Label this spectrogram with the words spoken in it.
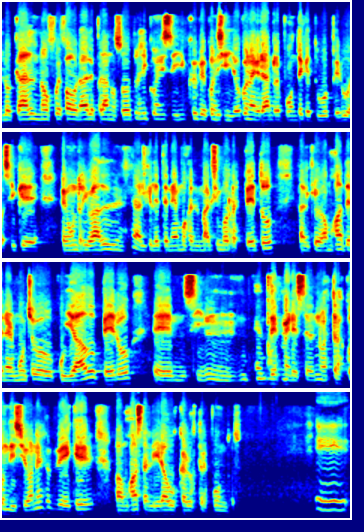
local no fue favorable para nosotros y coincidió, que coincidió con el gran repunte que tuvo Perú. Así que es un rival al que le tenemos el máximo respeto, al que vamos a tener mucho cuidado, pero sin desmerecer nuestras condiciones de que vamos a salir a buscar los tres puntos. Eh,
